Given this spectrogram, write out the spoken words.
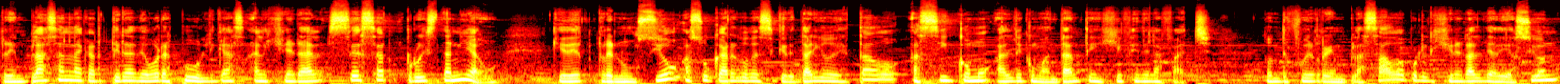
reemplaza en la cartera de Obras Públicas al general César Ruiz Daniau, que renunció a su cargo de secretario de Estado, así como al de comandante en jefe de la FACH, donde fue reemplazado por el general de aviación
